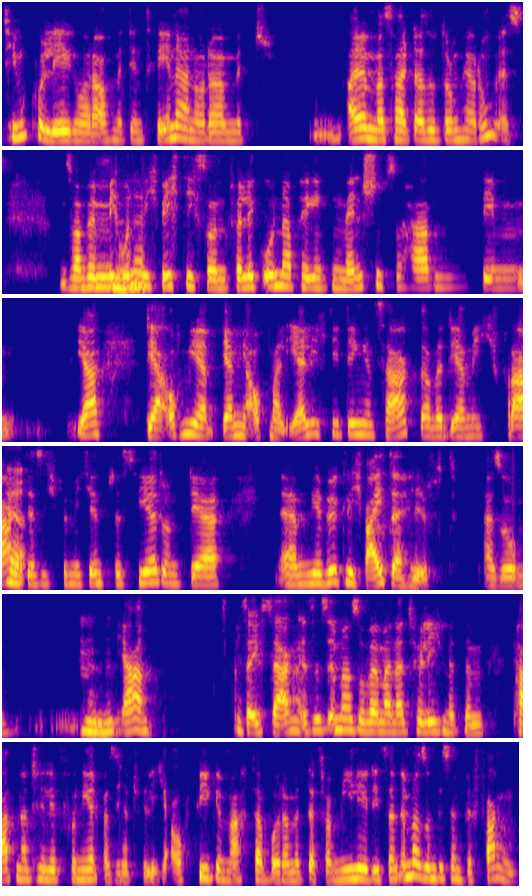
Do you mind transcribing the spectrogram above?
Teamkollegen oder auch mit den Trainern oder mit allem, was halt da so drumherum ist. Und es war für mich mhm. unheimlich wichtig, so einen völlig unabhängigen Menschen zu haben, dem ja, der auch mir, der mir auch mal ehrlich die Dinge sagt, aber der mich fragt, ja. der sich für mich interessiert und der äh, mir wirklich weiterhilft. Also mhm. ja, wie soll ich sagen, es ist immer so, wenn man natürlich mit einem Partner telefoniert, was ich natürlich auch viel gemacht habe, oder mit der Familie, die sind immer so ein bisschen befangen.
